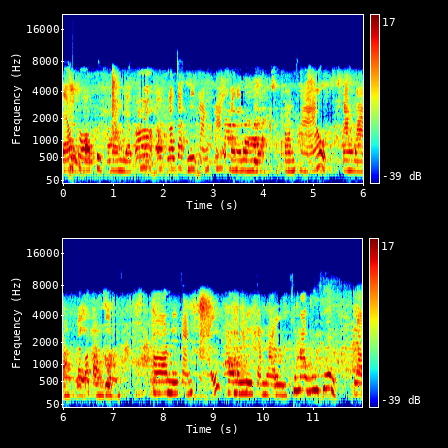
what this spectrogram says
แล้วพอฝึกทำแล้วก็เราจะมีการขายภายในโรงเรียนค่ะตอนเช้ากลางวันแล้วก็ตอนเย็นค่ะพอมีการขาย พอมันมีกำไรที่มากยิ่งขึ้น เรา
